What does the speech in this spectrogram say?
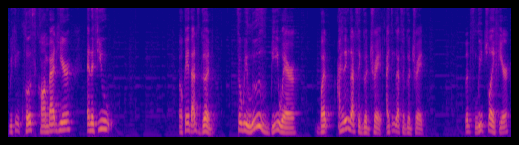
We can close combat here. And if you... Okay, that's good. So we lose Bewear, but I think that's a good trade. I think that's a good trade. Let's Leech Life here.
